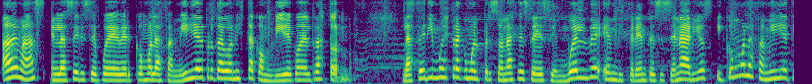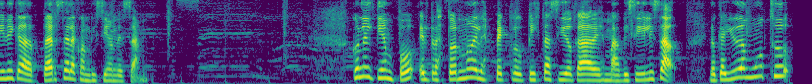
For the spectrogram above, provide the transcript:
Además, en la serie se puede ver cómo la familia del protagonista convive con el trastorno. La serie muestra cómo el personaje se desenvuelve en diferentes escenarios y cómo la familia tiene que adaptarse a la condición de Sam. Con el tiempo, el trastorno del espectro autista ha sido cada vez más visibilizado, lo que ayuda mucho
